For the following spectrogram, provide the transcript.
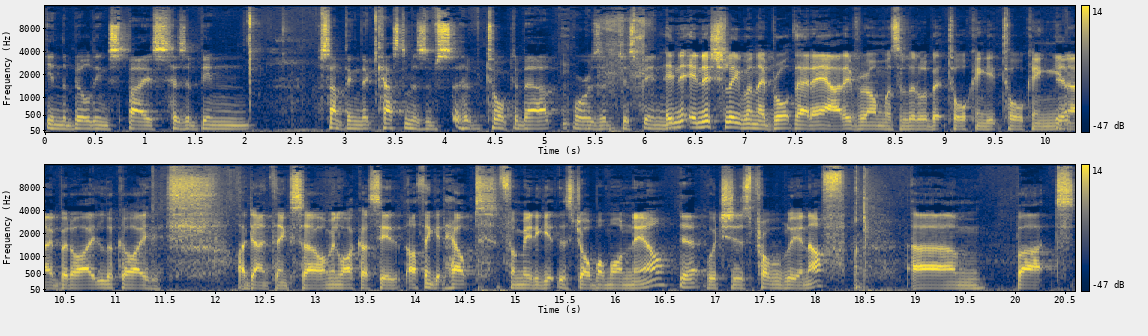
in the building space? Has it been something that customers have, have talked about, or has it just been? In, initially, when they brought that out, everyone was a little bit talking it, talking, you Yep. know. But I look, I, I don't think so. I mean, like I said, I think it helped for me to get this job I'm on now, Yeah. which is probably enough. Um, but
